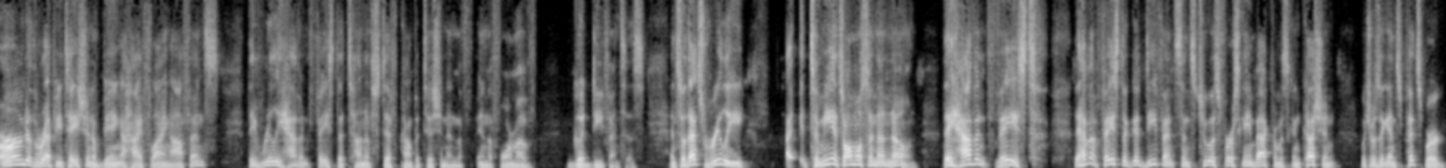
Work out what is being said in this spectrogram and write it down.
earned the reputation of being a high flying offense, they really haven't faced a ton of stiff competition in the in the form of good defenses. And so that's really to me it's almost an unknown. They haven't hmm. faced they haven't faced a good defense since Tua's first game back from his concussion, which was against Pittsburgh.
